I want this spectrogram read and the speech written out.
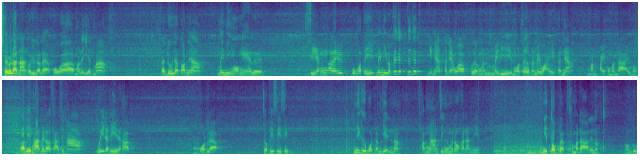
ใช้เวลานานกว่าอยู่แล้วแหละ เพราะว่ามันละเอียดมาก แต่ดูจากตอนเนี้ยไม่มีงองแงเลย เสียงอะไรปกติไม่มีแบบก็ก็อย่างเงี้ยแสดงว่าเฟืองมันไม่ดีมอเตอร์มันไม่ไหว แต่เนี้ยมันไปของมันได้เนาะตอนนี้ผ่านไปแล้ว 35 วินาทีนะครับหมดแล้วจบที่ 40 นี่คือบทน้ำเย็นนะทำงานจริงไม่ต้องขนาดนี้ นี่ตบแบบธรรมดาเลยเนาะลองดู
